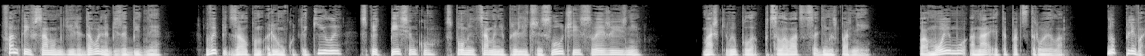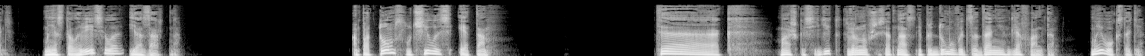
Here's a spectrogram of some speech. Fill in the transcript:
Фанты и в самом деле довольно безобидные. Выпить залпом рюмку текилы, спеть песенку, вспомнить самый неприличный случай из своей жизни. Машке выпало поцеловаться с одним из парней. По-моему, она это подстроила. Но плевать. Мне стало весело и азартно. А потом случилось это. Так, Машка сидит, отвернувшись от нас, и придумывает задание для Фанта. Моего, кстати.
